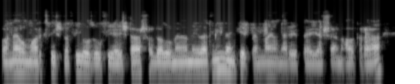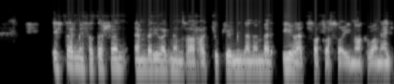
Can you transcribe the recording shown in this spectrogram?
a neomarxista filozófia és társadalom elmélet mindenképpen nagyon erőteljesen hat rá, és természetesen emberileg nem zárhatjuk ki, hogy minden ember életszakaszainak van egy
